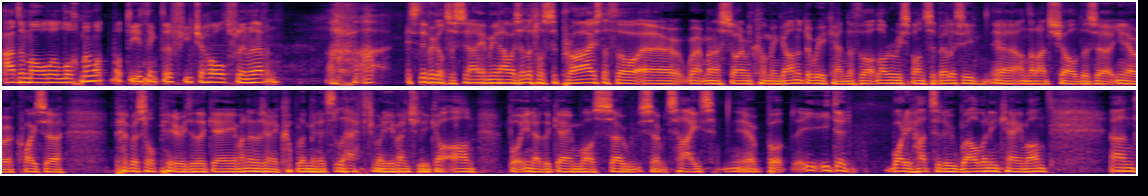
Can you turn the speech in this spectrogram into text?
Ademola Lookman, what what do you think the future holds for him at Everton? It's difficult to say. I mean, I was a little surprised. I thought uh, when, when I saw him coming on at the weekend, I thought a lot of responsibility uh, on the lad's shoulders. Uh, you know, quite a pivotal period of the game. I know there's only a couple of minutes left when he eventually got on, but you know the game was so so tight. You know, but he, he did what he had to do well when he came on. And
